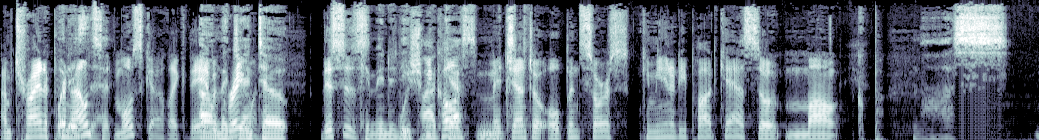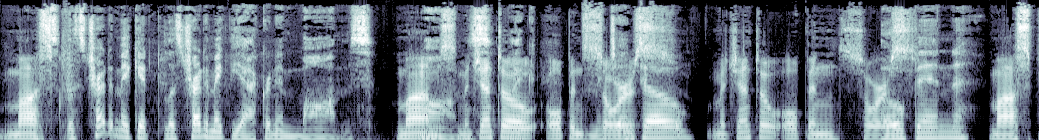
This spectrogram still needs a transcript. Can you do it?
I'm trying to pronounce it. Mosca. Like they oh, have a great one. Magento. This is Community we, should we call it Podcast? Mm. Magento Open Source Community Podcast. So Monk Moss. Musk Let's try to make it. Let's try to make the acronym MOMS. Moms Moms, Magento like Open Source Magento Magento Open Source Open MOSP.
